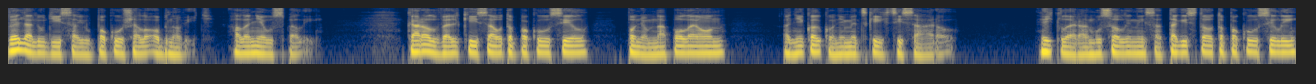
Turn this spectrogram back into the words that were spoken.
Veľa ľudí sa ju pokúšalo obnoviť, ale neúspeli. Karol Veľký sa o to pokúsil, po ňom Napoleon a niekoľko nemeckých cisárov. Hitler a Mussolini sa takisto o to pokúsili,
